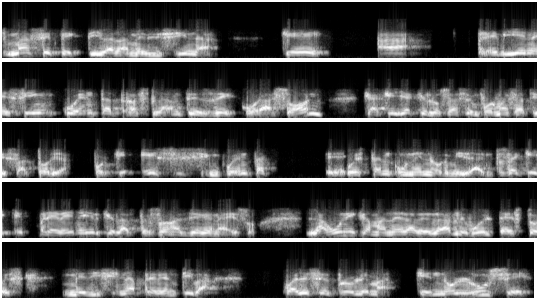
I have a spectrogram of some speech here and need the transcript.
Más efectiva la medicina que a previene 50 trasplantes de corazón que aquella que los hace en forma satisfactoria, porque esos 50 eh, cuestan una enormidad. Entonces hay que eh, prevenir que las personas lleguen a eso. La única manera de darle vuelta a esto es medicina preventiva. ¿Cuál es el problema? Que no luce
